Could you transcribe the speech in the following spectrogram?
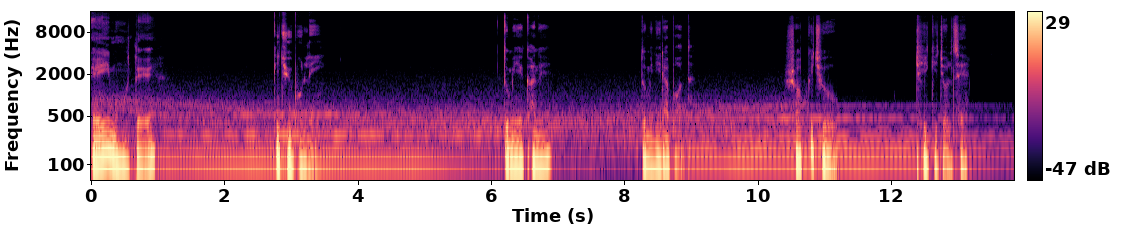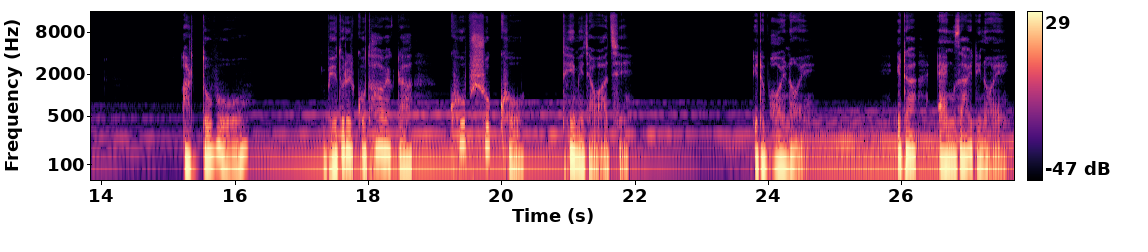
এই মুহূর্তে কিছুই বললেই। তুমি এখানে, তুমি নিরাপদ। সব কিছু ঠিকই চলছে। আর তবুও ভেতরের কোথাও একটা খুব সূক্ষ্ম থেমে যাওয়া আছে। এটা ভয় নয়। এটা অ্যাংজাইটি নয়।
